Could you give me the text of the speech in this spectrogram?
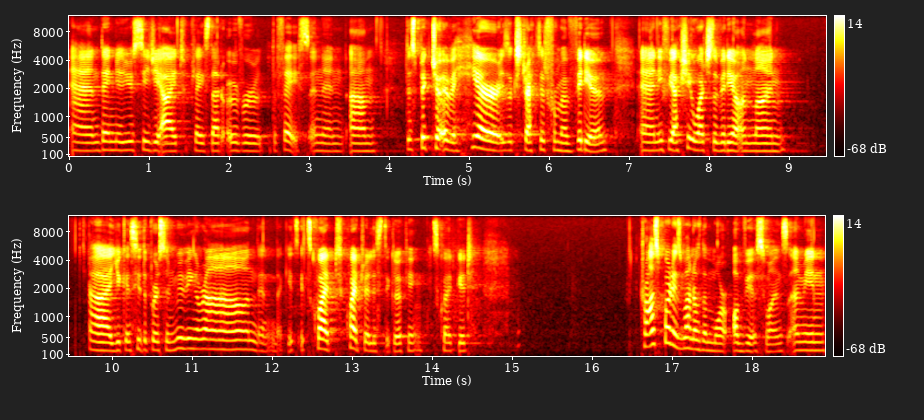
And then you use CGI to place that over the face. And then um, this picture over here is extracted from a video. And if you actually watch the video online, uh, you can see the person moving around and like it's, it's quite, quite realistic looking. It's quite good. Transport is one of the more obvious ones. I mean,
